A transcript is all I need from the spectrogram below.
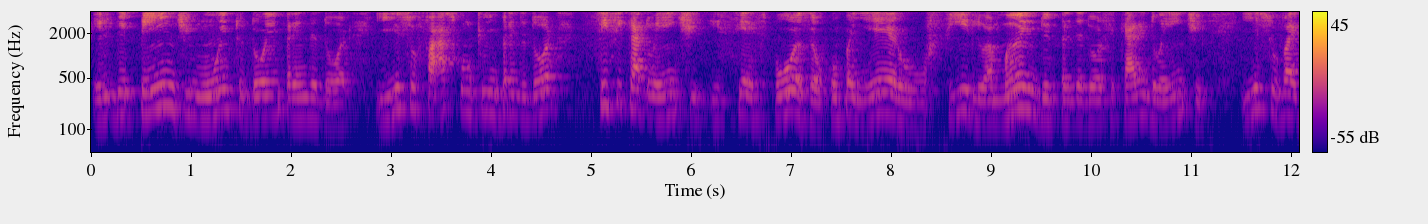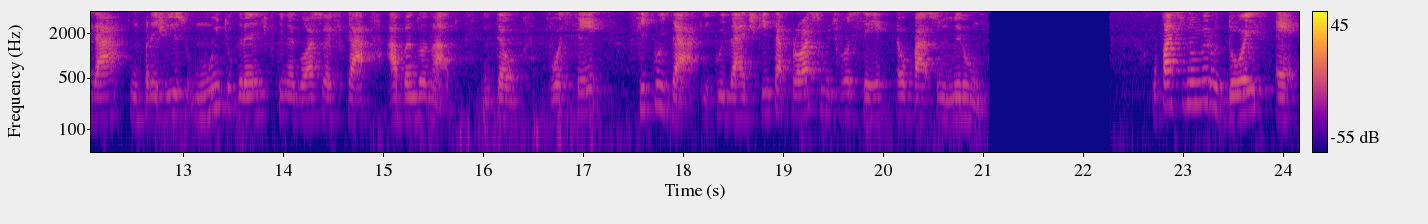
ele depende muito do empreendedor e isso faz com que o empreendedor, se ficar doente e se a esposa, o companheiro, o filho, a mãe do empreendedor ficarem doente, isso vai dar um prejuízo muito grande porque o negócio vai ficar abandonado. Então, você se cuidar e cuidar de quem está próximo de você é o passo número um. O passo número dois é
